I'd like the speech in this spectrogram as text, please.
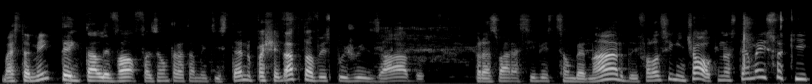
mas também tentar levar, fazer um tratamento externo para chegar talvez para o juizado, para as varas cíveis de São Bernardo e falar o seguinte: ó, oh, o que nós temos é isso aqui.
